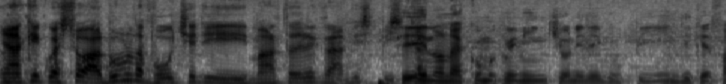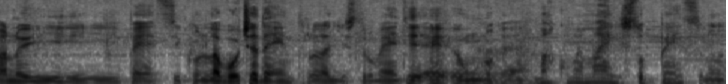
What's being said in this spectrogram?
E anche in questo album la voce di Marta del Grandi spicca. Sì, non è come quei minchioni dei gruppi indie che fanno i, i pezzi con la voce dentro dagli strumenti e uno che, ma come mai sto pezzo non,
